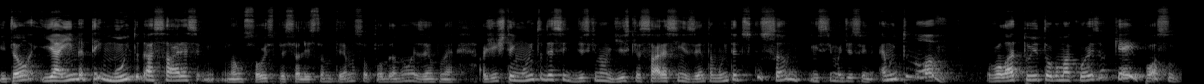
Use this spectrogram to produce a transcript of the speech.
Então, e ainda tem muito dessa área, assim, não sou especialista no tema, só estou dando um exemplo, né? A gente tem muito desse diz que não diz, que essa área cinzenta, muita discussão em cima disso ainda. É muito novo. Eu vou lá, tweeto alguma coisa, ok, posso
